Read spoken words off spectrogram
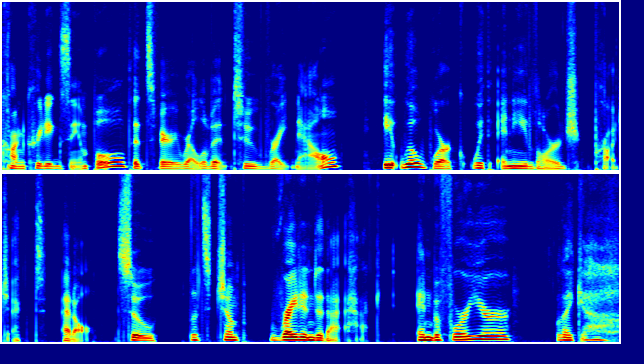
concrete example that's very relevant to right now, it will work with any large project at all. So let's jump right into that hack. And before you're like, oh,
